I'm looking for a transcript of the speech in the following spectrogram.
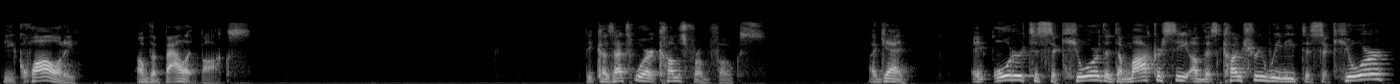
the equality of the ballot box. Because that's where it comes from, folks. Again, in order to secure the democracy of this country, we need to secure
